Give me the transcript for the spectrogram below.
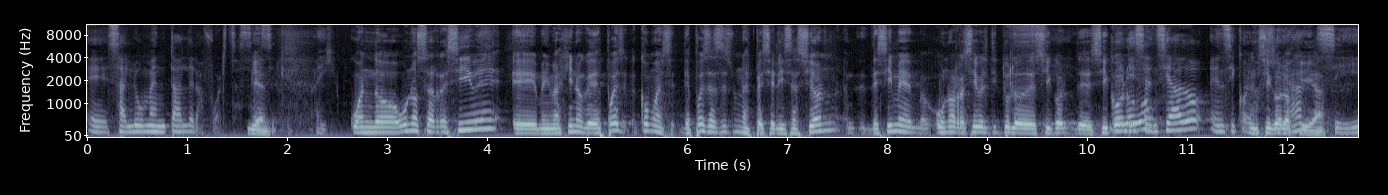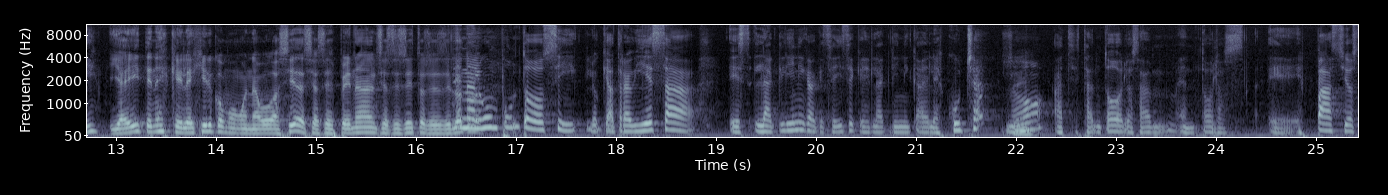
eh, salud mental de las fuerzas. Bien. Así que ahí. Cuando uno se recibe, eh, me imagino que después, ¿cómo es? Después haces una especialización. Decime, uno recibe el título de, psico- de psicólogo. Licenciado en psicología. En psicología. Sí. Y ahí tenés que elegir como en abogacía si haces penal, si haces esto, si haces En otro. algún punto sí, lo que atraviesa es la clínica que se dice que es la clínica de la escucha, ¿no? Está en todos los en todos los eh, espacios,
